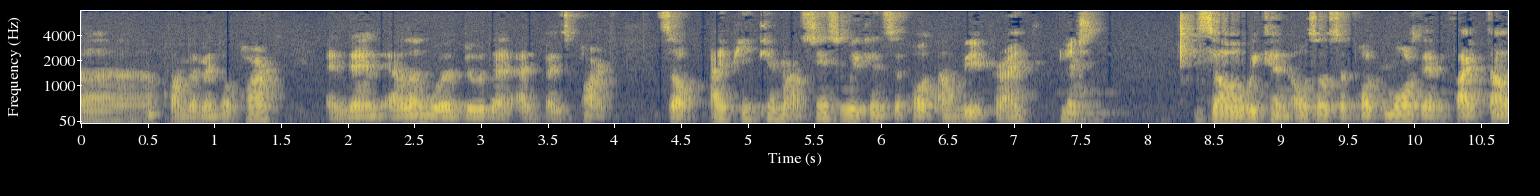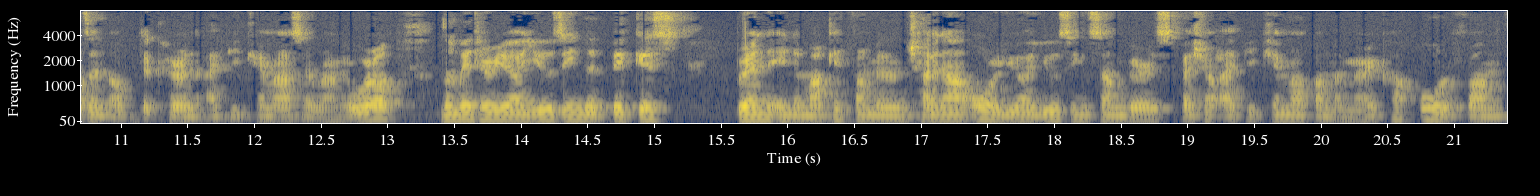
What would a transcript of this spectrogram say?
uh, fundamental part and then Alan will do the advanced part. So IP camera, since we can support ONVIF, right? Yes. So we can also support more than 5,000 of the current IP cameras around the world. No matter you are using the biggest brand in the market from mainland China, or you are using some very special IP camera from America or from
